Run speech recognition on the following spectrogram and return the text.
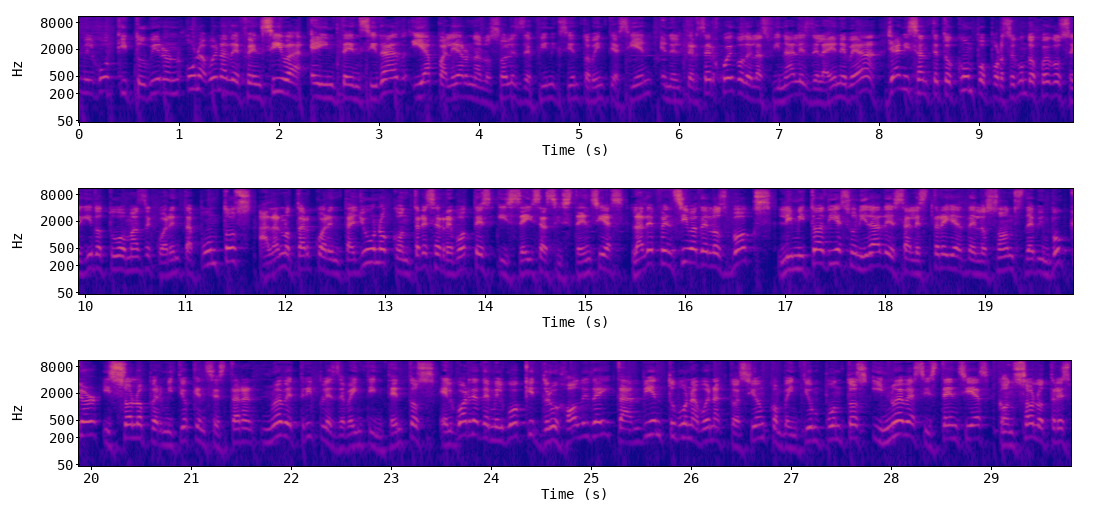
Milwaukee tuvieron una buena defensiva e intensidad y apalearon a los soles de Phoenix 120 a 100 en el tercer juego de las finales de la NBA. Giannis Antetokounmpo por segundo juego seguido tuvo más de 40 puntos al anotar 41 con 13 rebotes y 6 asistencias. La defensiva de los Bucks limitó a 10 unidades a la estrella de los Suns Devin Booker y solo permitió que encestaran 9 triples de 20 intentos. El guardia de Milwaukee Drew Holiday también tuvo una buena actuación con 21 puntos y 9 asistencias con solo tres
